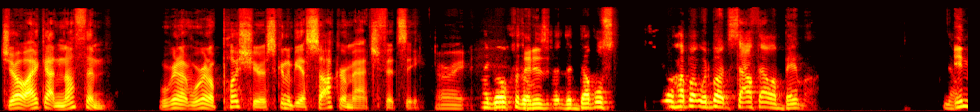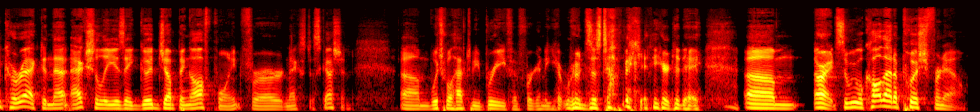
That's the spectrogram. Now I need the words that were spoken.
Joe, I got nothing. We're gonna we're gonna push here. It's gonna be a soccer match, Fitzy. All right. I go for the That is- the, the double. steal. How about what about South Alabama? No. Incorrect. And that actually is a good jumping off point for our next discussion, um, which will have to be brief if we're going to get Runes' topic in here today. Um, all right. So we will call that a push for now.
